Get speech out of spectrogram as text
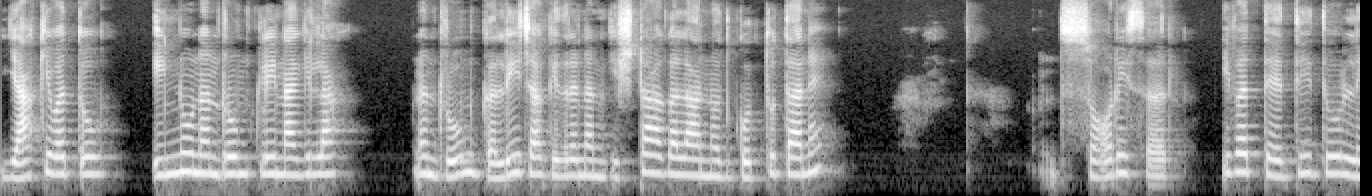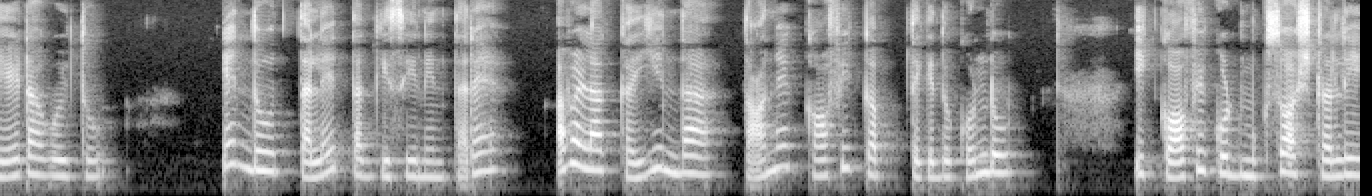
ಯಾಕಿವತ್ತು? ಇನ್ನೂ ನನ್ನ ರೂಮ್ ಕ್ಲೀನ್ ಆಗಿಲ್ಲ? ನನ್ನ ರೂಮ್ ಗಲೀಜಾಗಿದ್ರೆ ನನಗೆ ಇಷ್ಟ ಆಗಲ್ಲ ಅನ್ನೋದು ಗೊತ್ತು ತಾನೆ? ಸಾರಿ ಸರ್ ಇವತ್ತೆದ್ದಿದ್ದು ಲೇಟ್ ಆಗೋಯ್ತು. ಎಂದು ತಲೆ ತಗ್ಗಿಸಿ ನಿಂತರೆ ಅವಳ ಕೈಯಿಂದ ತಾನೇ ಕಾಫಿ ಕಪ್ ತೆಗೆದುಕೊಂಡು, ಈ ಕಾಫಿ ಕುಡ್ ಮುಗಿಸೋ ಅಷ್ಟರಲ್ಲಿ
